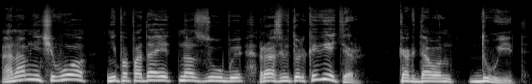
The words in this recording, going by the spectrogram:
а нам ничего не попадает на зубы, разве только ветер, когда он дует.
